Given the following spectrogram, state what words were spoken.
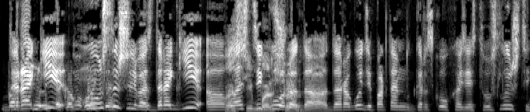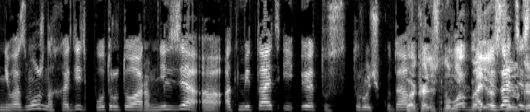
Дорогие, мы услышали вас, дорогие э, власти большое. города, дорогой департамент городского хозяйства, услышьте, невозможно ходить по тротуарам, нельзя а, отметать и эту строчку, да? Да, конечно, ну ладно, я с Обязательств,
